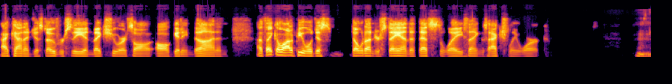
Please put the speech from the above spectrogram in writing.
i kind of just oversee and make sure it's all all getting done. And i think a lot of people just don't understand that that's the way things actually work. Hmm.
